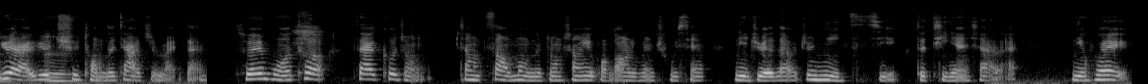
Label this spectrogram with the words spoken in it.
越来越趋同的价值买单。所以模特在各种像造梦的这种商业广告里面出现，你觉得就你自己的体验下来，你会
